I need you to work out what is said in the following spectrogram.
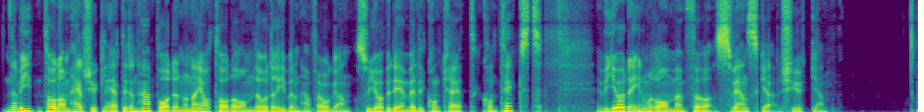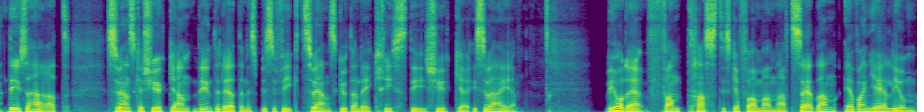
när vi talar om helkyrklighet i den här podden och när jag talar om det och driver den här frågan så gör vi det i en väldigt konkret kontext. Vi gör det inom ramen för Svenska kyrkan. Det är ju så här att Svenska kyrkan, det är inte det att den är specifikt svensk utan det är Kristi kyrka i Sverige. Vi har det fantastiska förmånen att sedan evangelium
